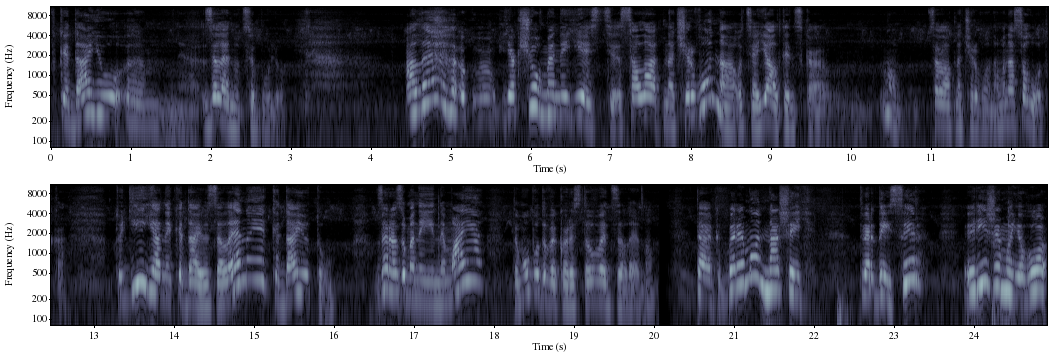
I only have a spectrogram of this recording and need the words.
вкидаю ем, зелену цибулю. Але е, якщо в мене є салатна червона, оця ялтинська, ну, салатна червона, вона солодка, тоді я не кидаю зеленої, кидаю ту. Зараз у мене її немає, тому буду використовувати зелену. Так, беремо наш твердий сир, ріжемо його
